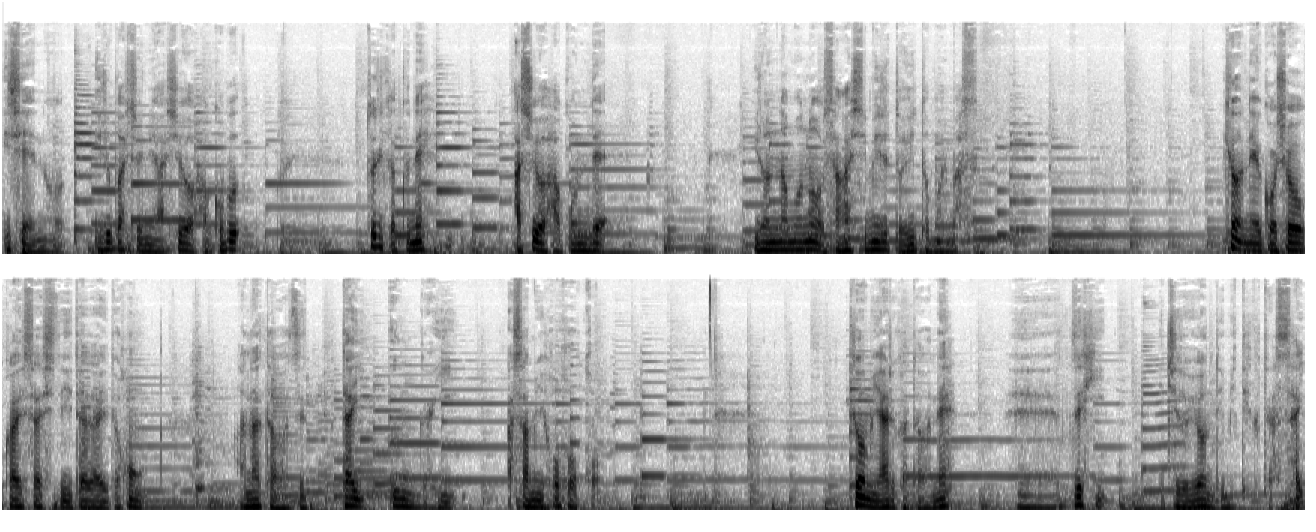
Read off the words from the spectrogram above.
異性のいる場所に足を運ぶとにかくね足を運んでいろんなものを探してみるといいと思います。今日ねご紹介させていただいた本「あなたは絶対運がいい」浅見ほほ子興味ある方はね、えー、ぜひ一度読んでみてください、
